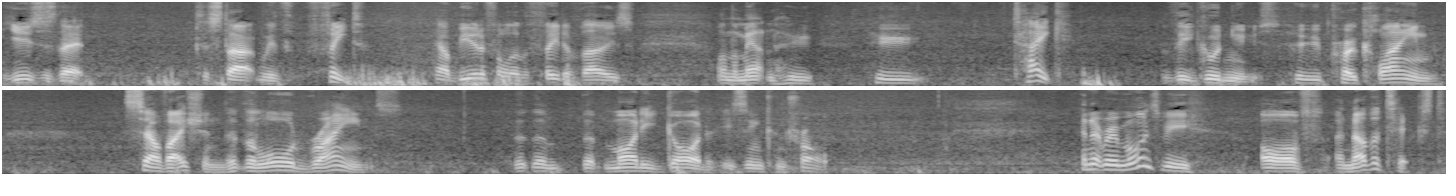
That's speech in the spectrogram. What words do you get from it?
he uses that to start with feet. How beautiful are the feet of those on the mountain who, who take the good news, who proclaim salvation, that the Lord reigns, that the that mighty God is in control. And it reminds me of another text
